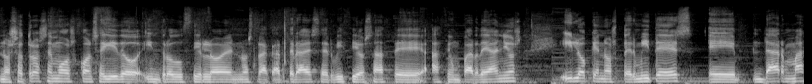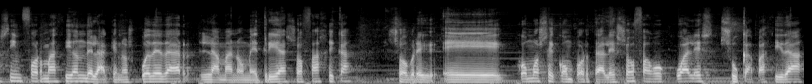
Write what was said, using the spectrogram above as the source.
Nosotros hemos conseguido introducirlo en nuestra cartera de servicios hace, hace un par de años y lo que nos permite es eh, dar más información de la que nos puede dar la manometría esofágica sobre eh, cómo se comporta el esófago, cuál es su capacidad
